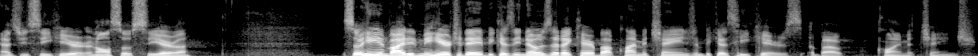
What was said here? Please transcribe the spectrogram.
as you see here, and also Sierra. So he invited me here today because he knows that I care about climate change and because he cares about climate change.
